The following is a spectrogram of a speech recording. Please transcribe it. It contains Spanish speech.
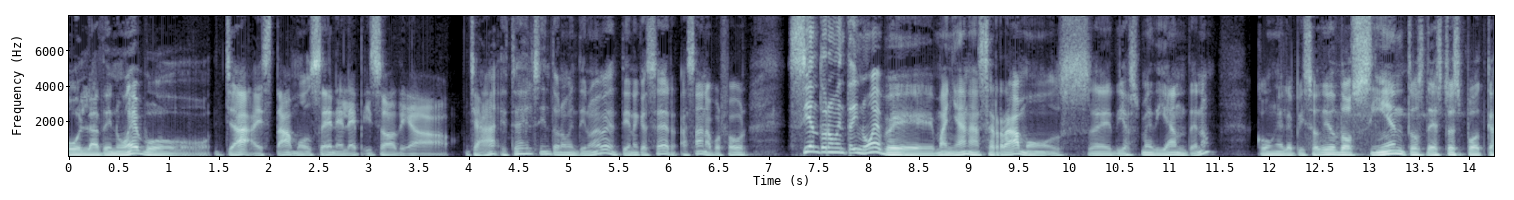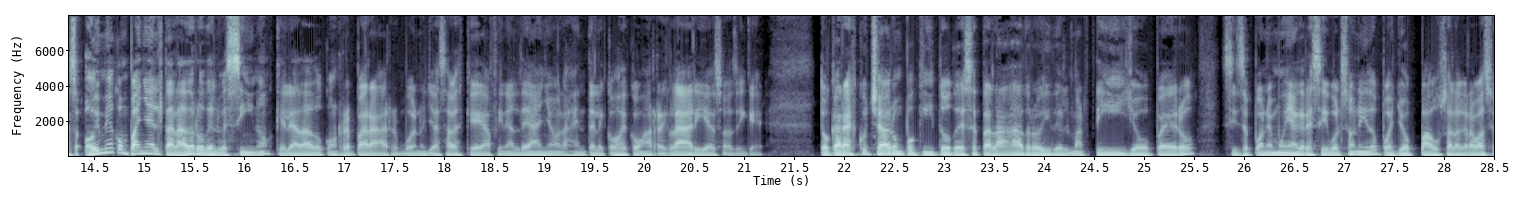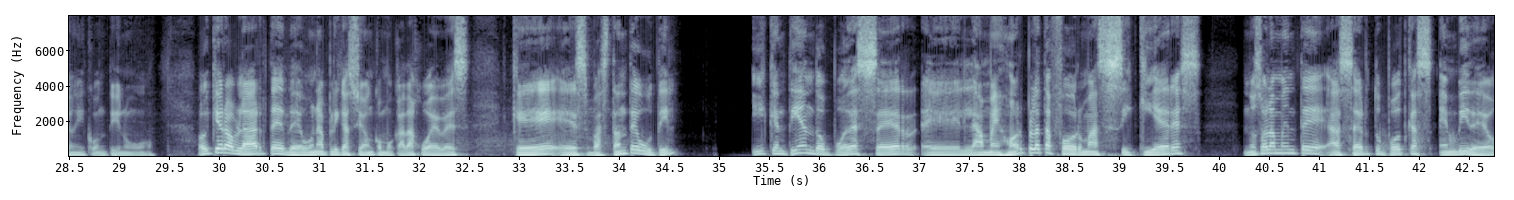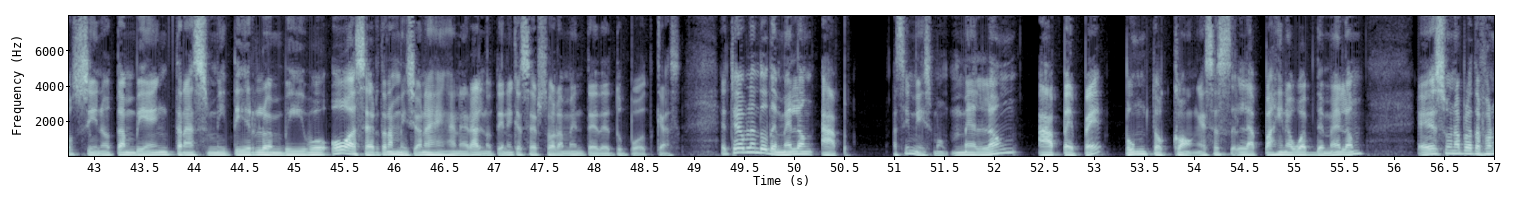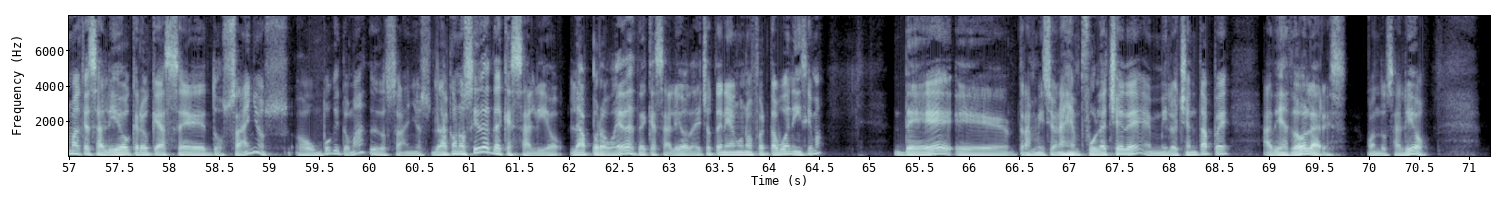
Hola de nuevo. Ya estamos en el episodio. Ya, este es el 199. Tiene que ser. Asana, por favor. 199. Mañana cerramos. Eh, Dios mediante, ¿no? Con el episodio 200 de estos podcasts. Hoy me acompaña el taladro del vecino que le ha dado con reparar. Bueno, ya sabes que a final de año la gente le coge con arreglar y eso, así que tocará escuchar un poquito de ese taladro y del martillo, pero si se pone muy agresivo el sonido, pues yo pausa la grabación y continúo. Hoy quiero hablarte de una aplicación como cada jueves que es bastante útil y que entiendo puede ser eh, la mejor plataforma si quieres no solamente hacer tu podcast en video, sino también transmitirlo en vivo o hacer transmisiones en general. No tiene que ser solamente de tu podcast. Estoy hablando de Melon App. Asimismo, melonapp.com. Esa es la página web de Melon. Es una plataforma que salió creo que hace dos años o un poquito más de dos años. La conocí desde que salió, la probé desde que salió. De hecho tenían una oferta buenísima de eh, transmisiones en Full HD, en 1080p, a 10 dólares cuando salió.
